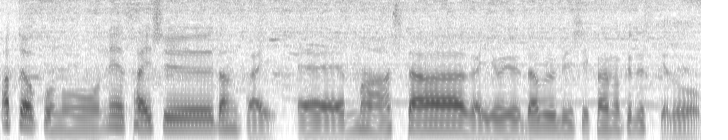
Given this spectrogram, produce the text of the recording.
あとはこのね、最終段階、えー、まあ明日がいよいよ WBC 開幕ですけど、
